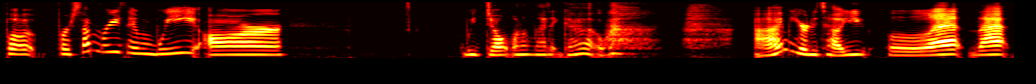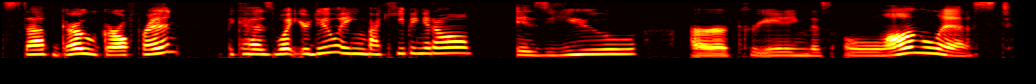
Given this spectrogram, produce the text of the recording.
but for some reason we are we don't want to let it go. I'm here to tell you let that stuff go, girlfriend, because what you're doing by keeping it all is you are creating this long list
